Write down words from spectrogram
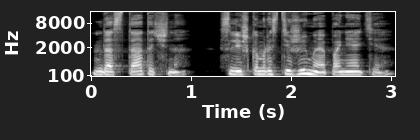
Достаточно. Слишком растяжимое понятие.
